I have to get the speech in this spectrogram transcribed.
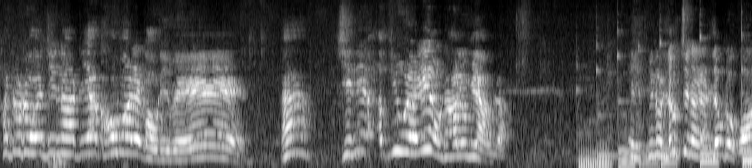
ဟာတော်တော်အကျဉ်းသားတရားခေါင်းမတဲ့ကောင်တွေပဲဟမ်ရှင်နဲ့အပြူရလေးအောင်ထားလို့မရဘူးလားအေးမင်းတို့လှုပ်ချင်တာလှုပ်တော့ကွာ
